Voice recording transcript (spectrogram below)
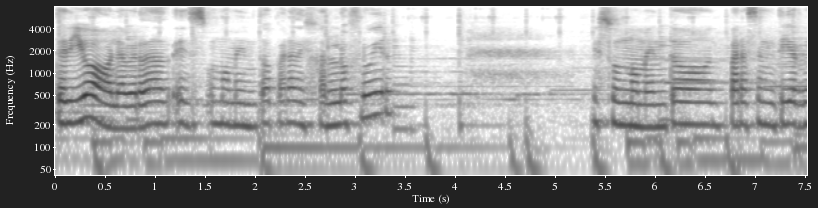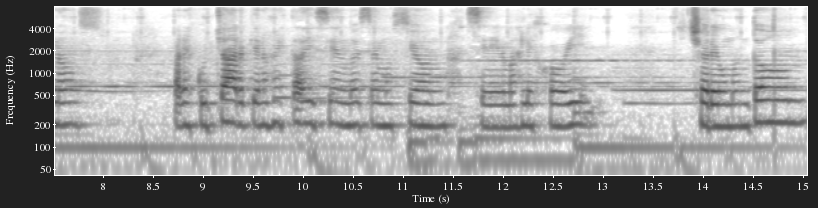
Te digo, la verdad es un momento para dejarlo fluir. Es un momento para sentirnos, para escuchar qué nos está diciendo esa emoción, sin ir más lejos hoy. Lloré un montón,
